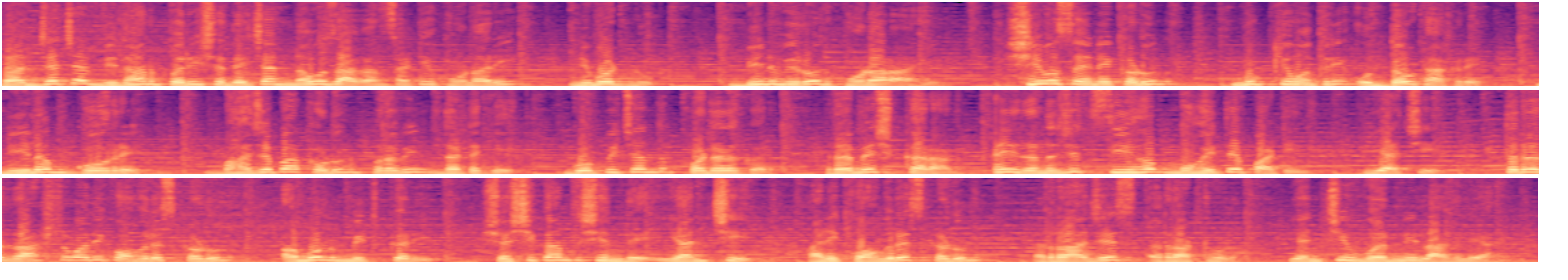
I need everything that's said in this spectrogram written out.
राज्याच्या विधान परिषदेच्या नऊ जागांसाठी होणारी निवडणूक बिनविरोध होणार आहे. शिवसेनेकडून मुख्यमंत्री उद्धव ठाकरे नीलम गोरे भाजपाकडून प्रवीण दटके गोपीचंद पडळकर रमेश कराड आणि रणजित सिंह मोहिते पाटील याची तर राष्ट्रवादी काँग्रेसकडून अमोल मिटकरी शशिकांत शिंदे यांची आणि काँग्रेसकडून राजेश राठोड यांची वर्णी लागली आहे.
